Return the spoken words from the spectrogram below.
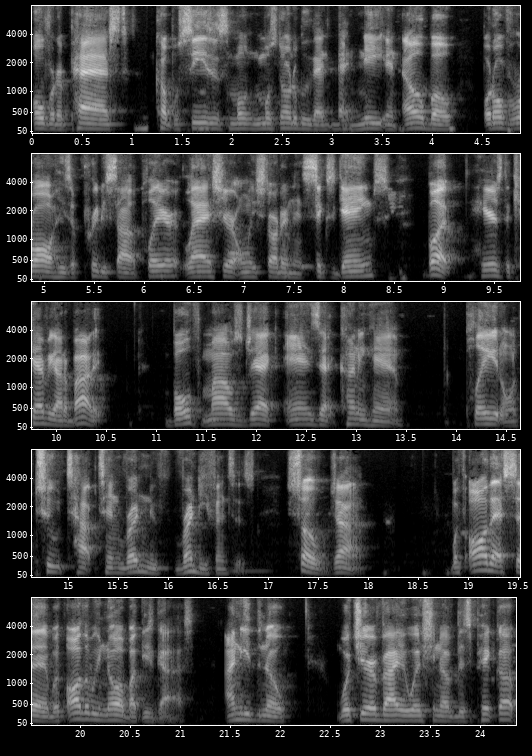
over the past couple seasons, most, notably that, that knee and elbow. But overall, he's a pretty solid player. Last year, only started in six games. But here's the caveat about it both Myles Jack and Zach Cunningham played on two top 10 run, run defenses. So, John, with all that said, with all that we know about these guys, I need to know what's your evaluation of this pickup?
